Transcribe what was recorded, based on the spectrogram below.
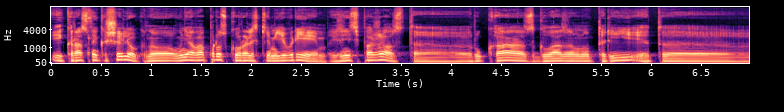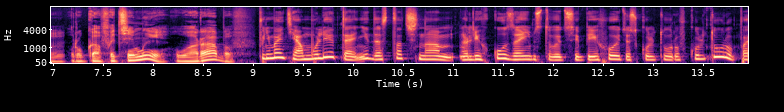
И красный кошелек. Но у меня вопрос к уральским евреям. Извините, пожалуйста, рука с глазом внутри – это рука Фатимы у арабов. Понимаете, амулеты, они достаточно легко заимствуются и переходят из культуры в культуру, поэтому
